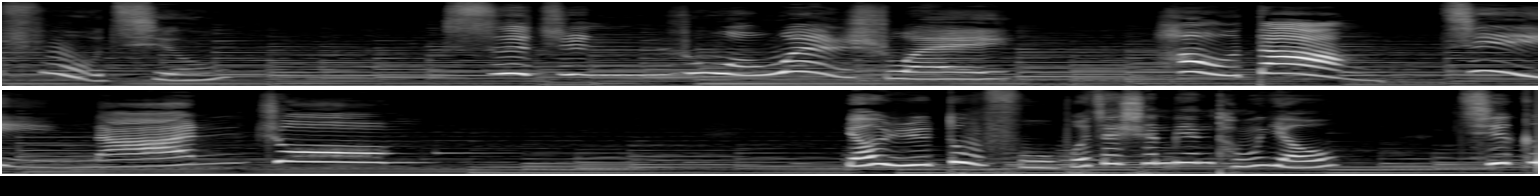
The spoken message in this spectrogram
复情，思君若问水，浩荡寄南中。由于杜甫不在身边同游，其歌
